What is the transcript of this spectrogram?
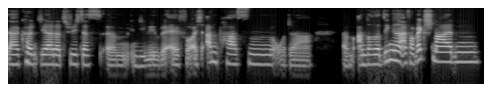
Da könnt ihr natürlich das ähm, individuell für euch anpassen oder ähm, andere Dinge einfach wegschneiden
